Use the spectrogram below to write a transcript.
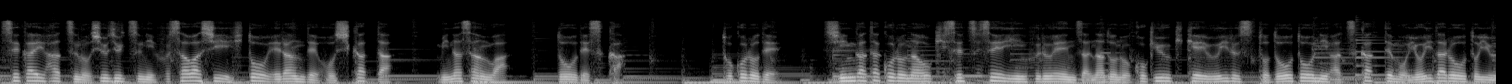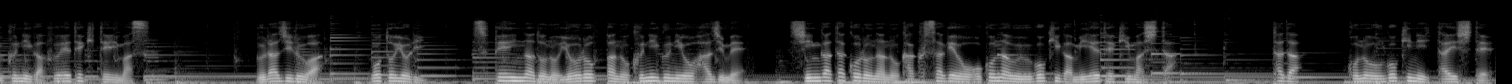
世界初の手術にふさわしい人を選んで欲しかった、皆さんは、どうですか？ところで、新型コロナを季節性インフルエンザなどの呼吸器系ウイルスと同等に扱っても良いだろうという国が増えてきています。ブラジルは、もとより、スペインなどのヨーロッパの国々をはじめ、新型コロナの格下げを行う動きが見えてきました。ただ、この動きに対して、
